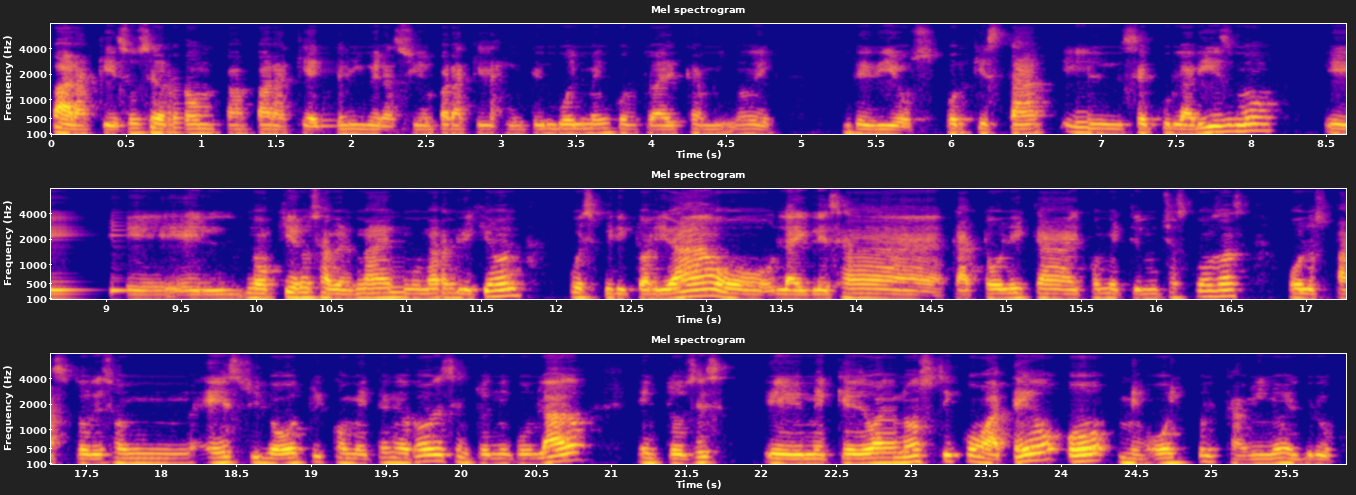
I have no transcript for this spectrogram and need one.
para que eso se rompa, para que haya liberación, para que la gente vuelva a encontrar el camino de, de Dios, porque está el secularismo, eh, el no quiero saber nada de ninguna religión, o espiritualidad o la iglesia católica ha cometido muchas cosas o los pastores son esto y lo otro y cometen errores, entonces ningún lado, entonces eh, me quedo agnóstico, ateo o me voy por el camino del grupo.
